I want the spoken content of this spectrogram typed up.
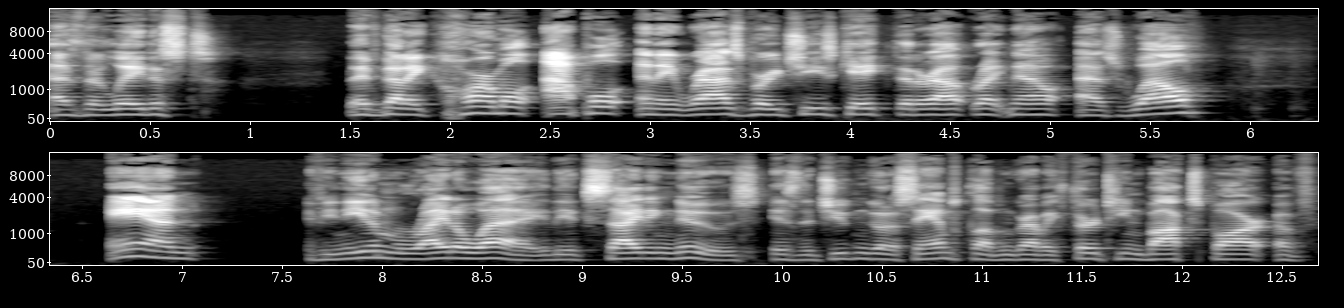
as their latest. They've got a caramel apple and a raspberry cheesecake that are out right now as well. And if you need them right away, the exciting news is that you can go to Sam's Club and grab a 13 box bar of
